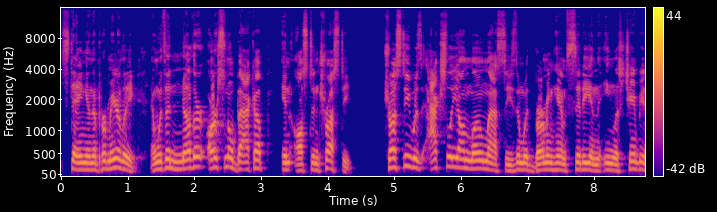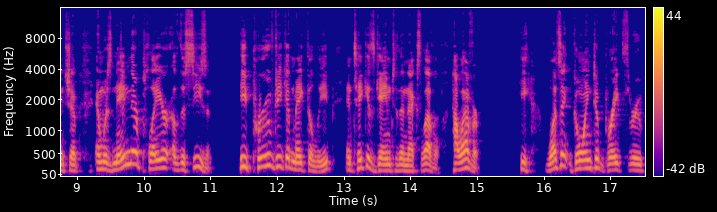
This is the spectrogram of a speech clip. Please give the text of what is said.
Staying in the Premier League and with another Arsenal backup in Austin Trusty. Trusty was actually on loan last season with Birmingham City in the English Championship and was named their player of the season. He proved he could make the leap and take his game to the next level. However, he wasn't going to break through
